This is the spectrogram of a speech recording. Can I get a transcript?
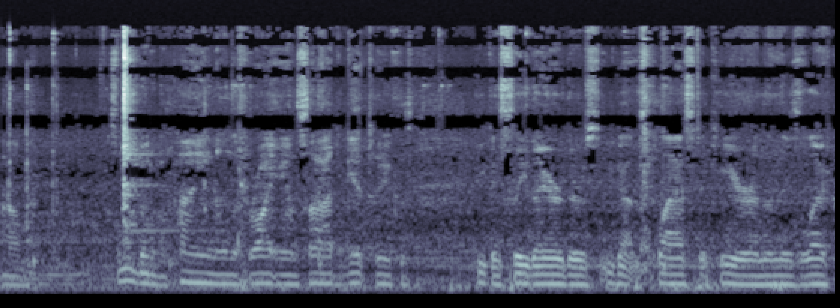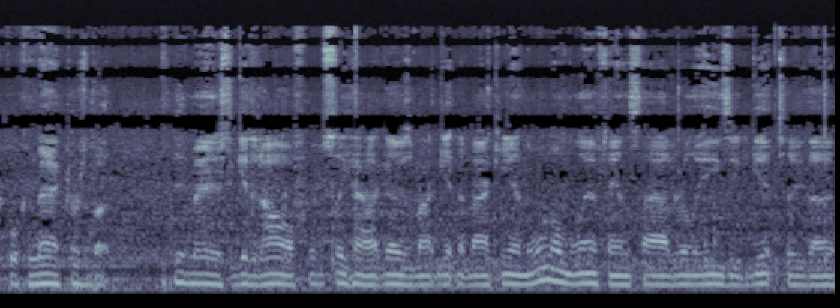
Um, it's a little bit of a pain on this right hand side to get to because you can see there, there's you got this plastic here and then these electrical connectors, but did manage to get it off. We'll see how it goes about getting it back in. The one on the left-hand side is really easy to get to, though.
